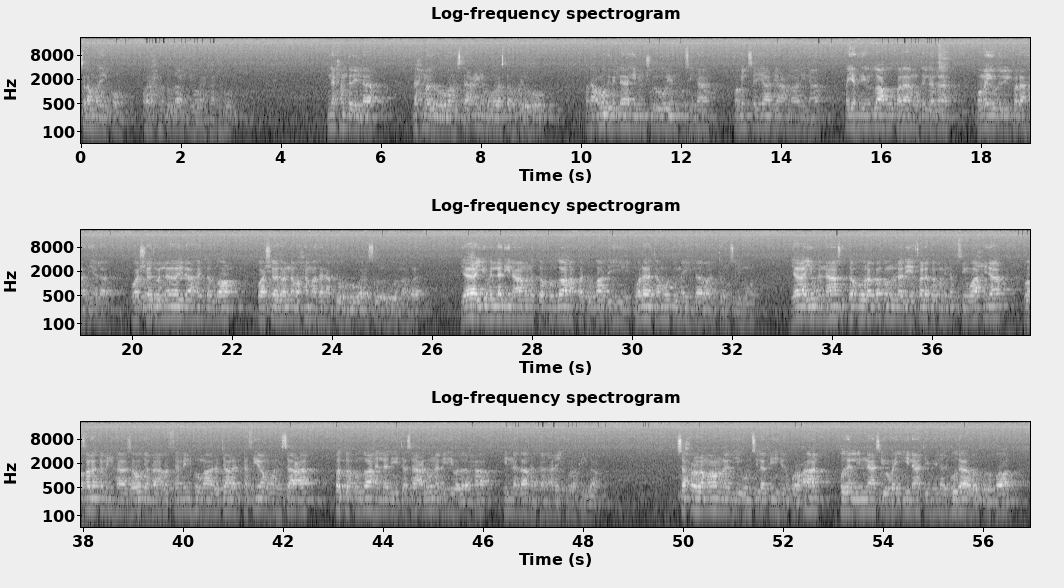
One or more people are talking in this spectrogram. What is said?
السلام عليكم ورحمة الله وبركاته. إن الحمد لله نحمده ونستعينه ونستغفره ونعوذ بالله من شرور أنفسنا ومن سيئات أعمالنا. من يهده الله فلا مضل له ومن يضلل فلا هادي له. وأشهد أن لا إله إلا الله وأشهد أن محمدا عبده ورسوله وما بعد. يا أيها الذين آمنوا اتقوا الله حق تقاته ولا تموتن إلا وأنتم مسلمون. يا أيها الناس اتقوا ربكم الذي خلقكم من نفس واحدة وخلق منها زوجها بث منهما رجالا كثيرا ونساء. واتقوا الله الذي تساءلون به والأرحام. إن الله كان عليكم رقيبا. شهر رمضان الذي أنزل فيه القرآن. هدى للناس وبينات من الهدى والفرقان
